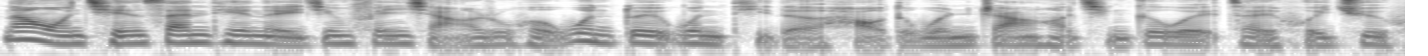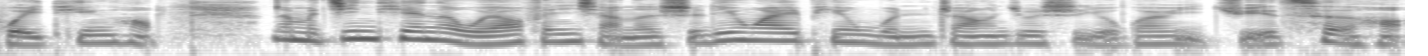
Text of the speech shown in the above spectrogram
那我们前三天呢已经分享了如何问对问题的好的文章哈，请各位再回去回听哈。那么今天呢，我要分享的是另外一篇文章，就是有关于决策哈。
